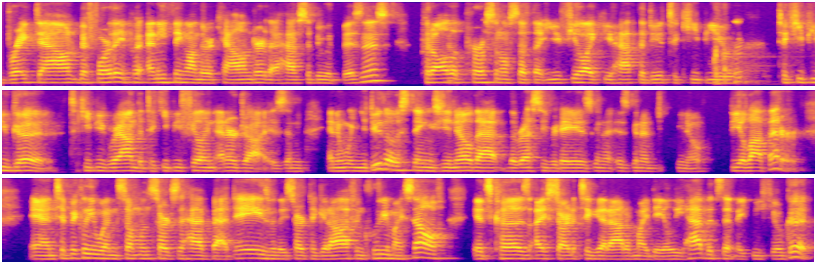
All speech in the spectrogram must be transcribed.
break down before they put anything on their calendar that has to do with business put all the personal stuff that you feel like you have to do to keep you to keep you good to keep you grounded to keep you feeling energized. And and when you do those things you know that the rest of your day is gonna is gonna you know be a lot better. And typically when someone starts to have bad days or they start to get off including myself it's because i started to get out of my daily habits that make me feel good.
